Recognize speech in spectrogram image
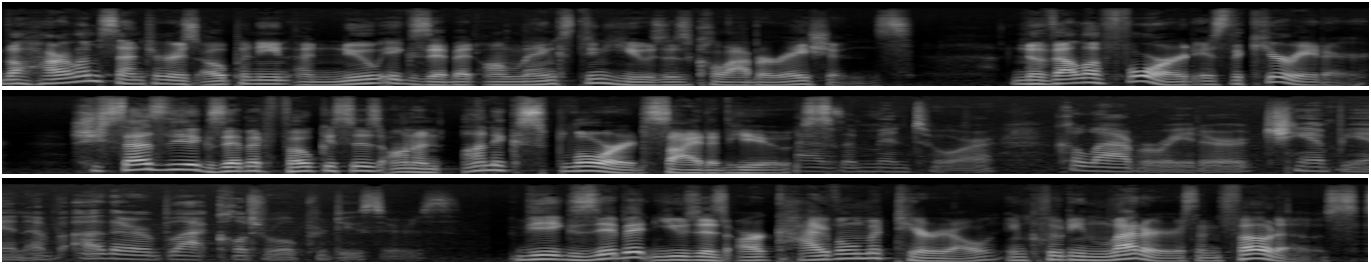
The Harlem Center is opening a new exhibit on Langston Hughes' collaborations. Novella Ford is the curator. She says the exhibit focuses on an unexplored side of Hughes. As a mentor, collaborator, champion of other black cultural producers. The exhibit uses archival material, including letters and photos,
